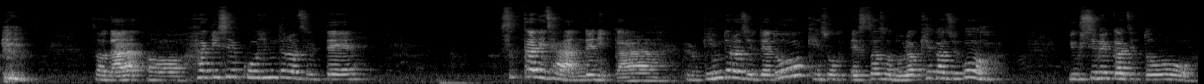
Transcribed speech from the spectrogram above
그래서 나 어, 하기 싫고 힘들어질 때 습관이 잘 안 되니까 그렇게 힘들어질 때도 계속 애써서 노력해가지고 60일까지 또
